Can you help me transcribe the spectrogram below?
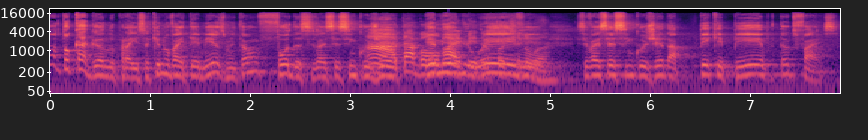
Eu tô cagando pra isso. Aqui não vai ter mesmo, então foda-se, vai ser 5G. Ah, tá bom, vai, Pedro, continua. se vai ser 5G da PQP, tanto faz.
